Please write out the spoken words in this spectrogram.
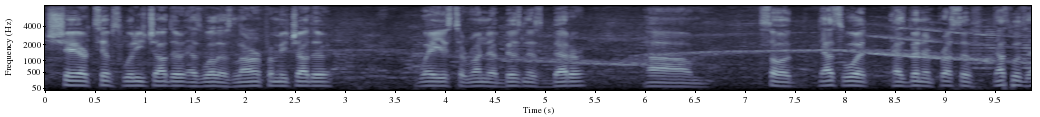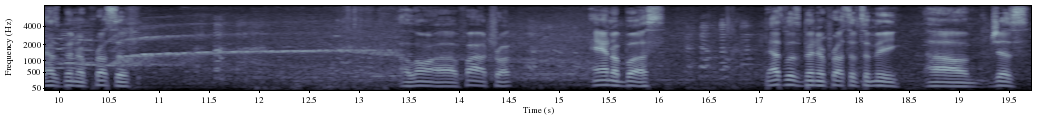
share tips with each other as well as learn from each other, ways to run their business better. Um, so that's what has been impressive. That's what has been impressive along a uh, fire truck and a bus. That's what's been impressive to me. Um, just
